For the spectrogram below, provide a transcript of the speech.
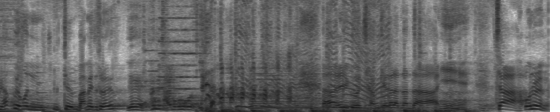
우리 학부형은 저, 마음에 들어요? 예, 편히 잘 먹은 것 같습니다. 아이고 참 개가 안 난다. 예. 자 오늘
